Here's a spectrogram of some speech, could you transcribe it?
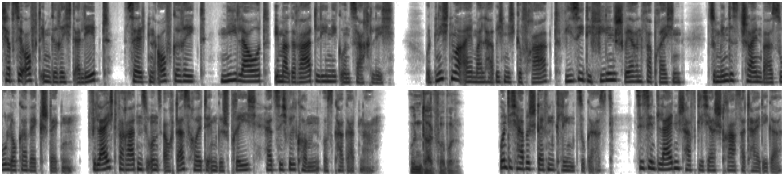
Ich habe sie oft im Gericht erlebt, selten aufgeregt, nie laut, immer geradlinig und sachlich. Und nicht nur einmal habe ich mich gefragt, wie sie die vielen schweren Verbrechen zumindest scheinbar so locker wegstecken. Vielleicht verraten Sie uns auch das heute im Gespräch. Herzlich willkommen, Oskar Gattner. Guten Tag, Frau Boll. Und ich habe Steffen Kling zu Gast. Sie sind leidenschaftlicher Strafverteidiger.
